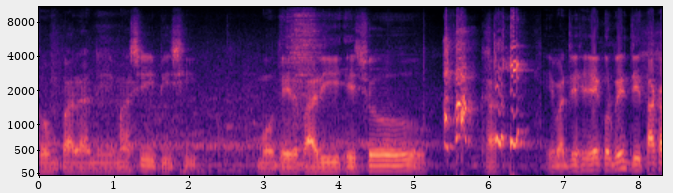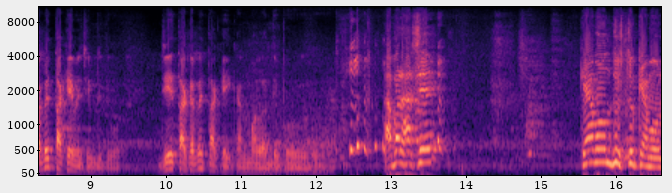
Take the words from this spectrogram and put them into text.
ঘুম পাড়ানি মাসি পিসি, মোদের বাড়ি এসো। এবার যে হে করবে, যে তাকাবে তাকে আমি চিমটি দেবো। যে তাকাবে তাকেই কান মালা দেব। আবার হাসে। কেমন, দুষ্টু কেমন?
